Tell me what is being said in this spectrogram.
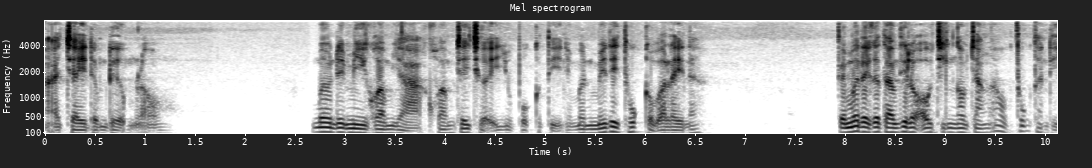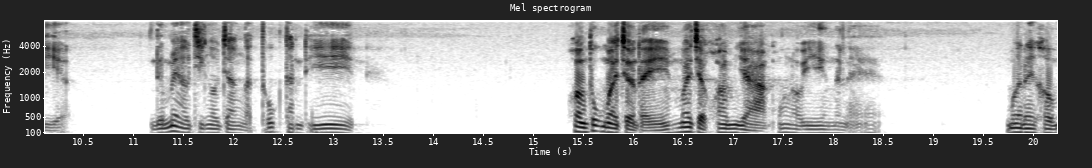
หาใจเดิมๆเรา เมื่อได้มีความอยากความเฉยๆอยู่ปกติเนี่ยมันไม่ได้ทุกข์กับอะไรนะ แต่เมื่อใดก็ตามที่เราเอาจริงเอาจัง เอ้าทุกทันทีอะหรือไม่เอาจริงเอาจังอะทุกทันที ความทุกข์มาจากไหน มาจากความอยากของเราเองนั่นแหละ เมื่อใดความ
